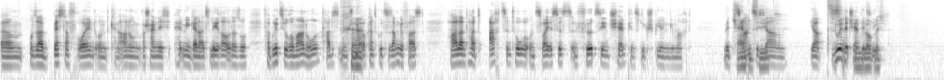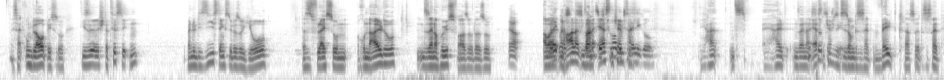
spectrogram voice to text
ähm, unser bester Freund und keine Ahnung, wahrscheinlich hätten wir ihn gerne als Lehrer oder so. Fabrizio Romano hat es in dem Tweet auch ganz gut zusammengefasst. Haaland hat 18 Tore und 2 Assists in 14 Champions League Spielen gemacht. Mit Champions 20 League. Jahren. Ja, das nur in der Champions unglaublich. League. Das ist halt unglaublich so. Diese Statistiken, wenn du die siehst, denkst du dir so, jo, das ist vielleicht so ein Ronaldo in seiner Höchstphase oder so. Ja. Aber in Haaland in seiner ersten Champions League. Ja, ins, äh, halt in seiner ersten Champions League-Saison, das ist halt Weltklasse. Das ist halt.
